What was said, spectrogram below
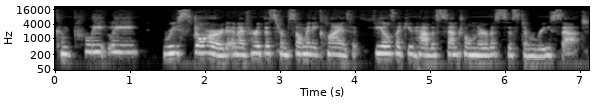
completely restored. And I've heard this from so many clients. It feels like you have a central nervous system reset.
